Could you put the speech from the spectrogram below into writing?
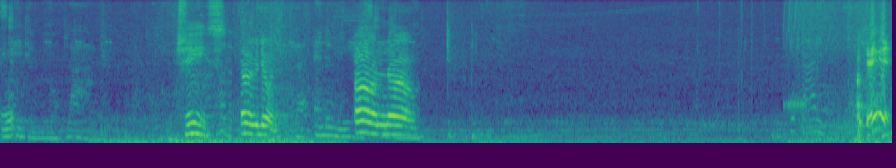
The flag. Jeez. How are we doing? Oh no. Dang it!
